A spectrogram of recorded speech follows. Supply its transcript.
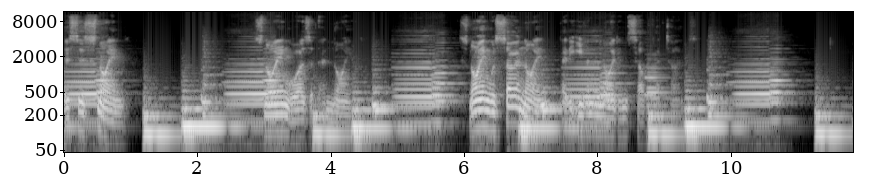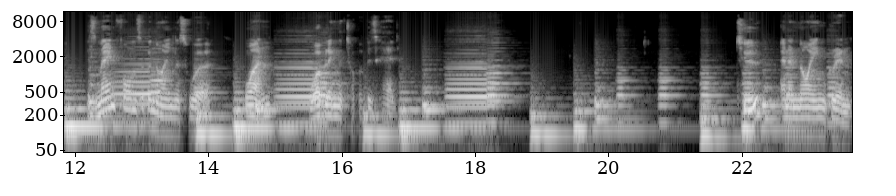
This is snowing. Snowing was annoying. Snowing was so annoying that he even annoyed himself at times. His main forms of annoyingness were 1. Wobbling the top of his head 2. An annoying grin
